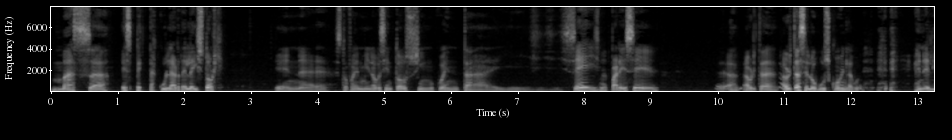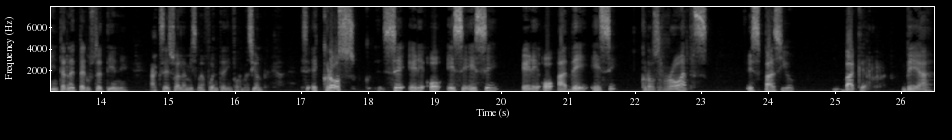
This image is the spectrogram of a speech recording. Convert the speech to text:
más eh, espectacular de la historia en eh, esto fue en 1956 me parece. Eh, ahorita ahorita se lo busco en la en el internet pero usted tiene acceso a la misma fuente de información. Eh, cross C R O S S R O A D S crossroads espacio Baker B A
